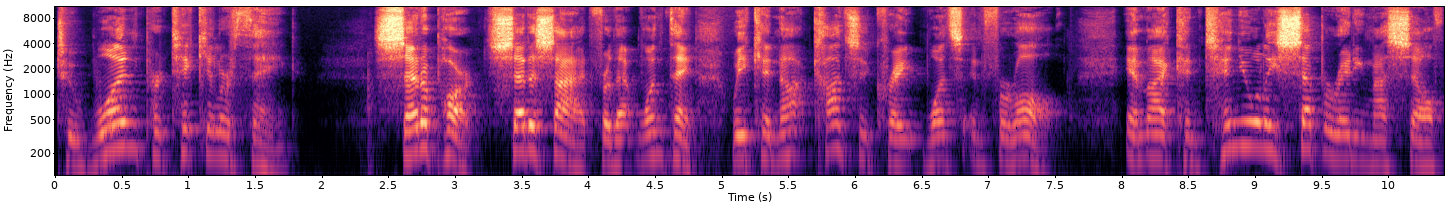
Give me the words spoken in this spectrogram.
to one particular thing. Set apart, set aside for that one thing. We cannot consecrate once and for all. Am I continually separating myself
